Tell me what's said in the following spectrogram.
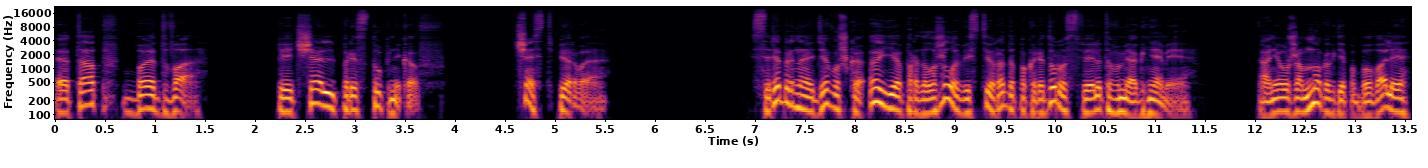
Этап Б2. Печаль преступников. Часть первая. Серебряная девушка Айя продолжила вести Рада по коридору с фиолетовыми огнями. Они уже много где побывали,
